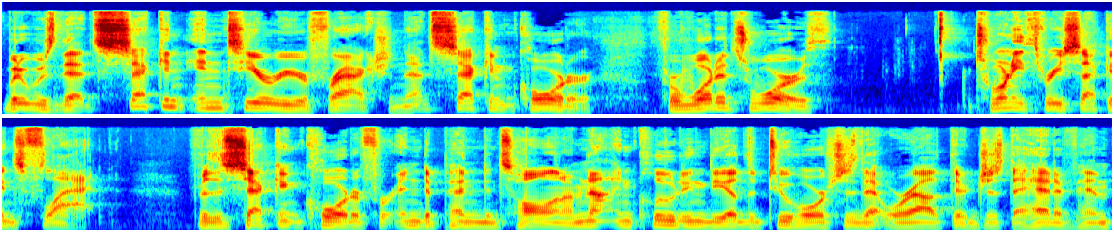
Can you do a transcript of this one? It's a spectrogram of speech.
but it was that second interior fraction, that second quarter, for what it's worth, 23 seconds flat for the second quarter for Independence Hall. And I'm not including the other two horses that were out there just ahead of him,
